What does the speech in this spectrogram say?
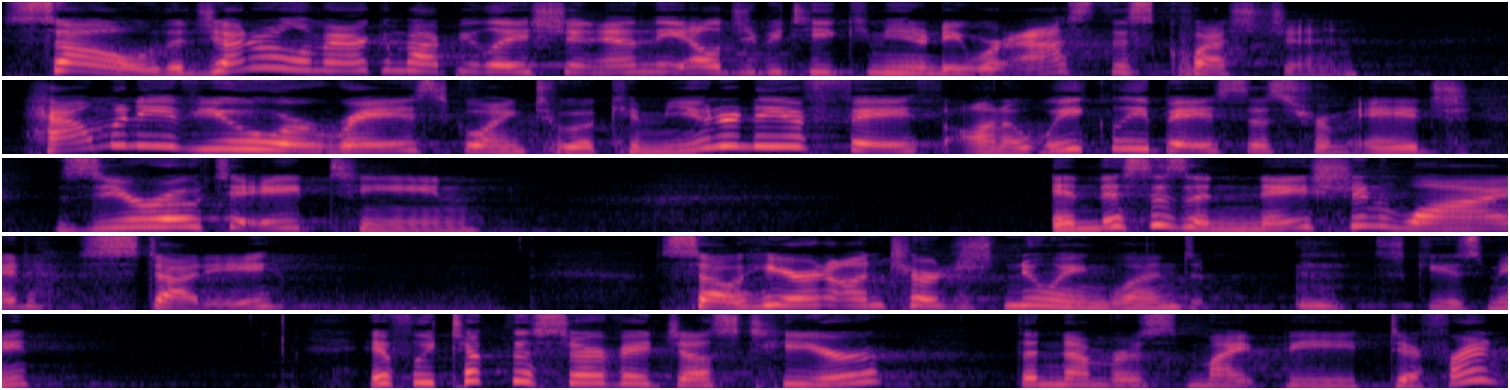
So, the general American population and the LGBT community were asked this question How many of you were raised going to a community of faith on a weekly basis from age 0 to 18? And this is a nationwide study so, here in unchurched New England, excuse me, if we took the survey just here, the numbers might be different.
